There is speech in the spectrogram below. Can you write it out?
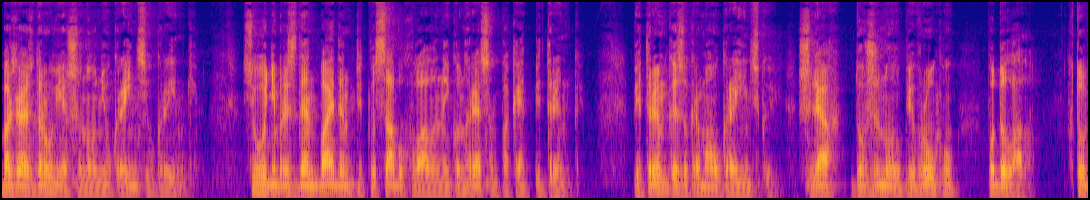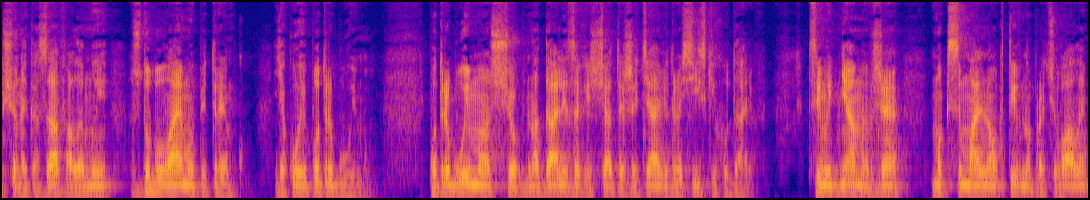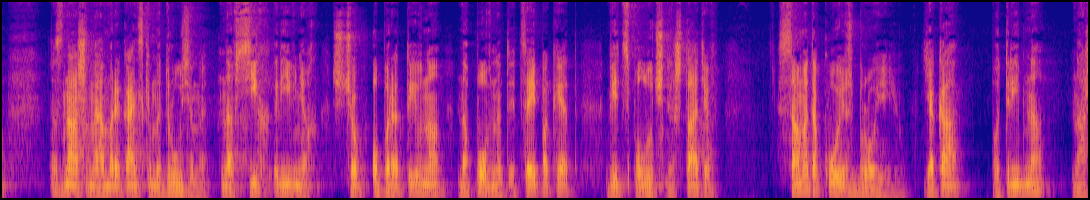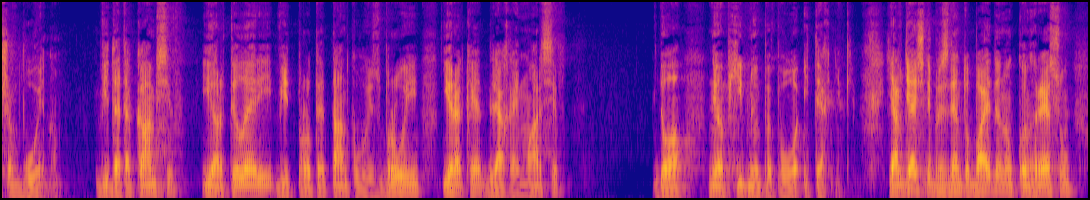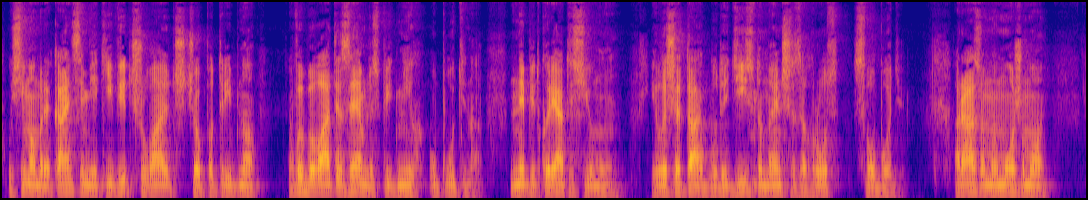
Бажаю здоров'я, шановні українці і українки. Сьогодні президент Байден підписав ухвалений Конгресом пакет підтримки. Підтримки, зокрема української. Шлях довжиною півроку подолали. Хто б що не казав, але ми здобуваємо підтримку, якої потребуємо. Потребуємо, щоб надалі захищати життя від російських ударів. Цими днями вже максимально активно працювали з нашими американськими друзями на всіх рівнях, щоб оперативно наповнити цей пакет від Сполучених Штатів саме такою зброєю, яка потрібна нашим воїнам від атакамсів і артилерії, від протитанкової зброї і ракет для хаймарсів до необхідної ППО і техніки. Я вдячний президенту Байдену, Конгресу, усім американцям, які відчувають, що потрібно вибивати землю з під ніг у Путіна, не підкорятись йому. І лише так буде дійсно менше загроз свободі. Разом ми можемо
